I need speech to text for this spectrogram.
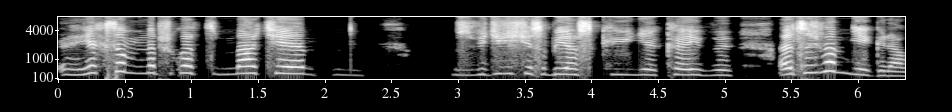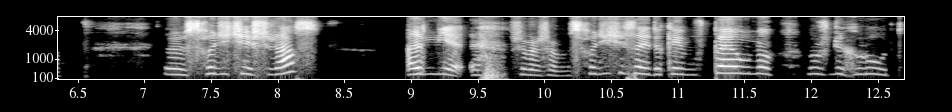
e, jak są na przykład macie, mm, zwiedziliście sobie jaskinie, cave'y, ale coś wam nie gra. E, Schodzicie jeszcze raz? Ale nie, przepraszam, schodzicie sobie do cave'ów pełno różnych ród,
